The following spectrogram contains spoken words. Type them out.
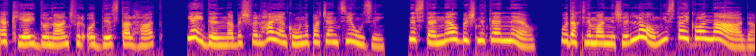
hekk jgħid Dunanġ fil-quddies tal-Ħadd. Jgħidilna biex fil-ħajja nkunu paċenzjużi, nistennew biex nitennew, u dak li m'għandniex illum jista' jkollna għada.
